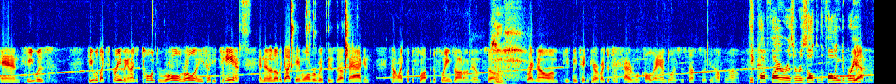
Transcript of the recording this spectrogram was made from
and he was he was like screaming, and I just told him to roll, roll, and he said he can't. And then another guy came over with his uh, bag and kind of like put the fl- the flames out on him. So right now, um, he's being taken care of. I just had everyone call the ambulance and stuff so it can help him out. He caught fire as a result of the falling debris? Yeah.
